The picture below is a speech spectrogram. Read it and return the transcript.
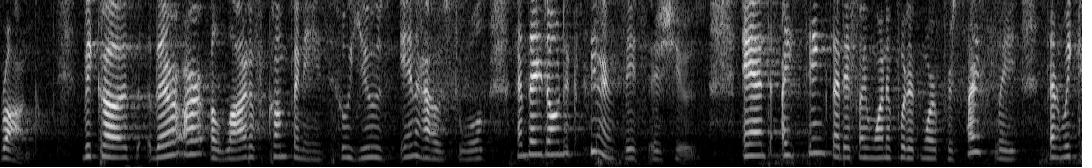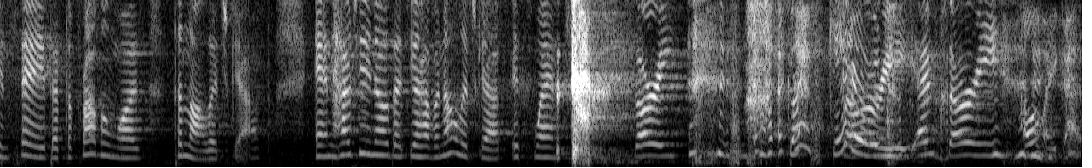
Wrong. because there are a lot of companies who use in-house tools and they don't experience these issues. And I think that if I want to put it more precisely, then we can say that the problem was the knowledge gap. And how do you know that you have a knowledge gap? It's when Sorry. I got scared. sorry. I'm sorry. Oh my god.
